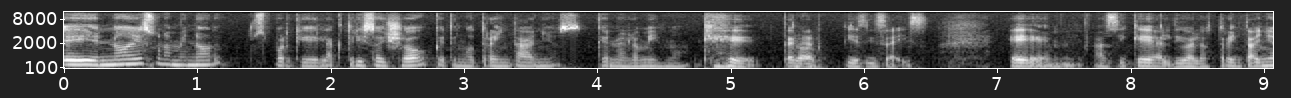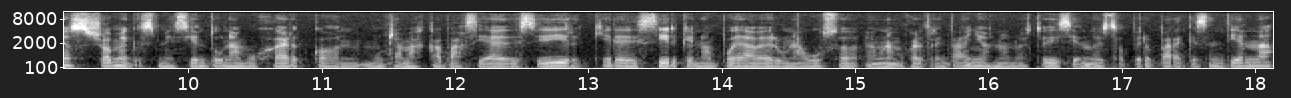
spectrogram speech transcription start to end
Eh, no es una menor, pues, porque la actriz soy yo, que tengo 30 años, que no es lo mismo que tener Claro. 16. Eh, así que al- digo, a los 30 años yo me, me siento una mujer con mucha más capacidad de decidir. Quiere decir que no puede haber un abuso en una mujer de 30 años, no, no estoy diciendo eso, pero para que se entienda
